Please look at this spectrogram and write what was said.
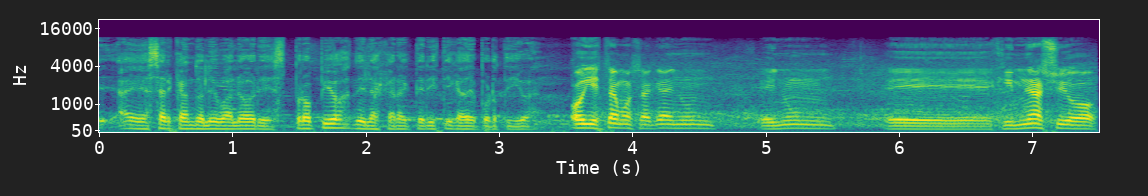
eh, acercándole valores propios de las características deportivas. Hoy estamos acá en un, en un eh, gimnasio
